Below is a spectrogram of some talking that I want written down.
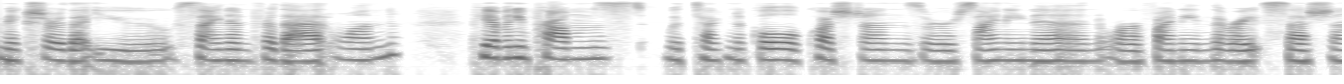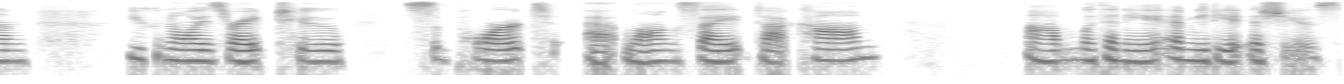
make sure that you sign in for that one. If you have any problems with technical questions or signing in or finding the right session, you can always write to support at longsight.com um, with any immediate issues.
